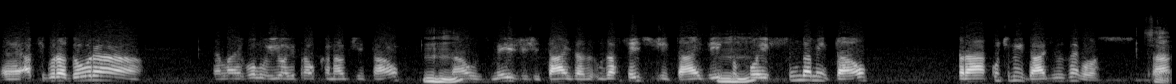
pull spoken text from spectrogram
É, a seguradora, ela evoluiu aí para o canal digital, uhum. tá? os meios digitais, os aceitos digitais, e isso uhum. foi fundamental para a continuidade dos negócios. Tá?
